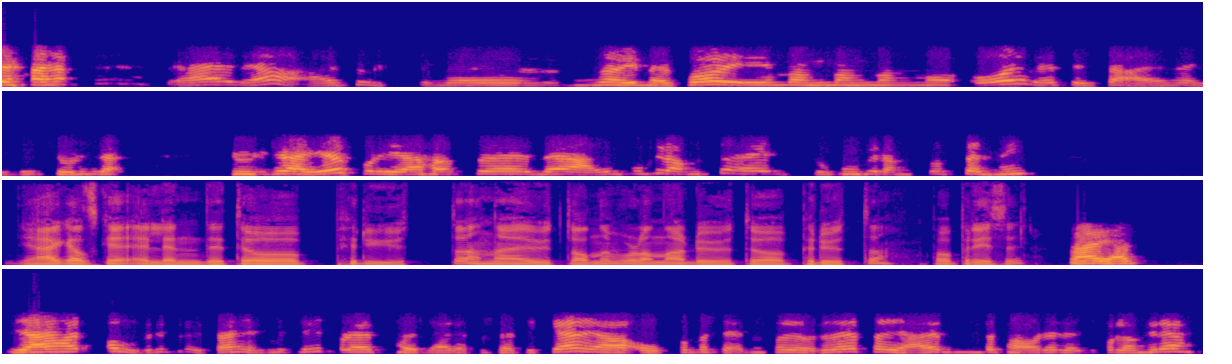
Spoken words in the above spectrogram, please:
Det har jeg fulgt nøye med på i mange mange, mange år. Det syns jeg er en veldig kul, kul greie. fordi eh, det er en konkurranse. Jeg elsker konkurranse og spenning. Jeg er ganske elendig til å prute når jeg er i utlandet. Hvordan er du til å prute på priser? Nei, jeg, jeg har aldri pruta hele mitt liv, for det tør jeg rett og slett ikke. Jeg er altfor beskjeden til å gjøre det, så jeg betaler det du forlanger. Jeg.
